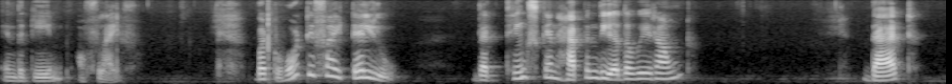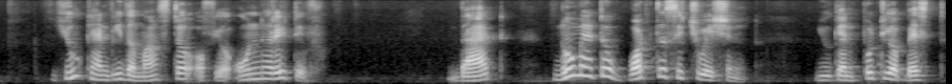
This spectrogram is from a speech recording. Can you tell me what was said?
in the game of life. But what if I tell you that things can happen the other way around? That you can be the master of your own narrative. That no matter what the situation, you can put your best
